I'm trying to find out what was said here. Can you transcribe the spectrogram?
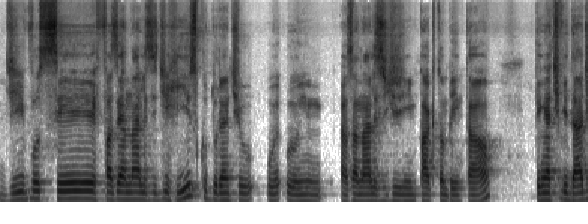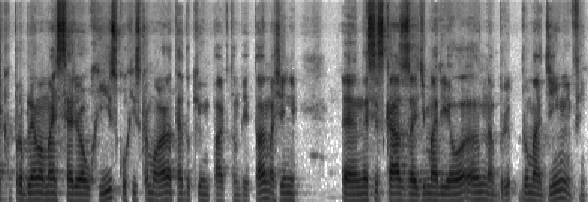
de você fazer análise de risco durante o, o, o, as análises de impacto ambiental. Tem atividade que o problema mais sério é o risco, o risco é maior até do que o impacto ambiental. Imagine é, nesses casos aí de Mariana, Brumadinho, enfim,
